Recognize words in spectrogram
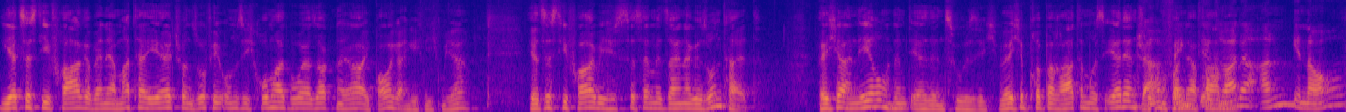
Jetzt ist die Frage, wenn er materiell schon so viel um sich herum hat, wo er sagt, naja, ich brauche ich eigentlich nicht mehr. Jetzt ist die Frage, wie ist das denn mit seiner Gesundheit? Welche Ernährung nimmt er denn zu sich? Welche Präparate muss er denn schlucken von der Pharma? gerade an, genau.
